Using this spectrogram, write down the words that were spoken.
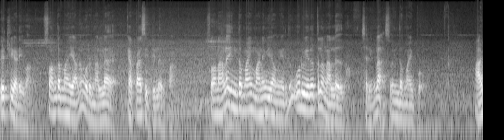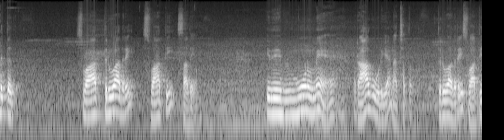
வெற்றி அடைவாங்க. ஸோ அந்த மாதிரியான ஒரு நல்ல கெப்பாசிட்டியில் இருப்பாங்க. ஸோ அதனால் இந்த மாதிரி மனைவி அமையிறது ஒரு விதத்தில் நல்லது தான் சரிங்களா? ஸோ இந்த மாதிரி போ. அடுத்தது. ஸ்வா திருவாதிரை சுவாதி சதயம். இது மூணுமே ராகுவுடைய நட்சத்திரம். திருவாதிரை சுவாதி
